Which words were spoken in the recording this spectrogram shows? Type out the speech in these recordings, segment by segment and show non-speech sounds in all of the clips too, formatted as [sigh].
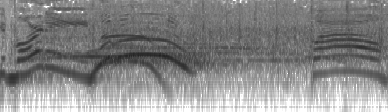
Good morning. Woo! Wow.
